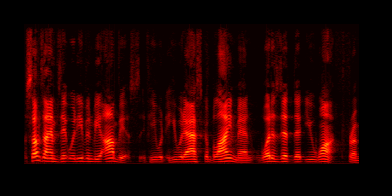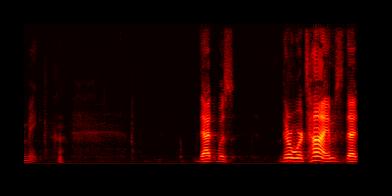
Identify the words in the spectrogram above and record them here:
sometimes it would even be obvious. If he would, he would ask a blind man, What is it that you want from me? that was, there were times that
